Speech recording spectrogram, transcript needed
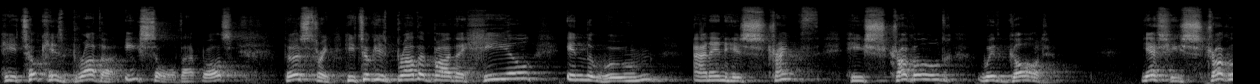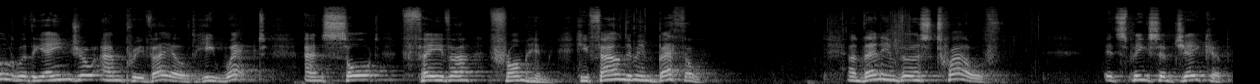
He took his brother, Esau, that was, verse 3, he took his brother by the heel in the womb, and in his strength he struggled with God. Yes, he struggled with the angel and prevailed. He wept and sought favor from him. He found him in Bethel. And then in verse 12, it speaks of Jacob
